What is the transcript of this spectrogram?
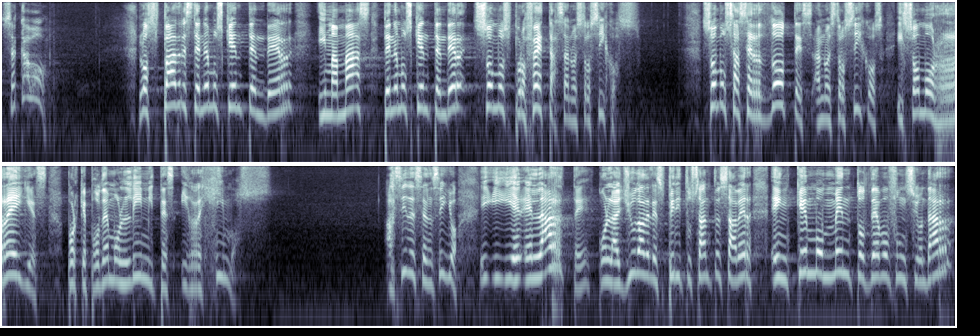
Se acabó. Los padres tenemos que entender y mamás tenemos que entender, somos profetas a nuestros hijos. Somos sacerdotes a nuestros hijos y somos reyes porque podemos límites y regimos. Así de sencillo. Y, el arte, con la ayuda del Espíritu Santo, es saber en qué momento debo funcionar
